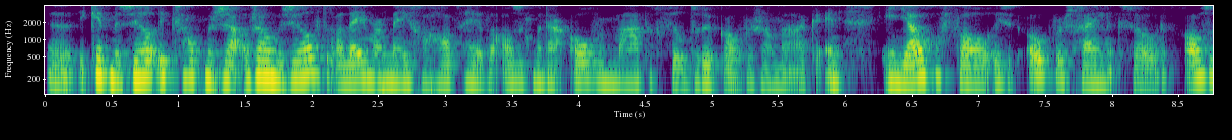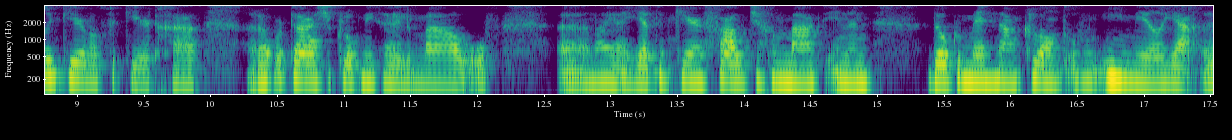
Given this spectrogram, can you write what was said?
uh, ik, heb mezelf, ik had mezelf, zou mezelf er alleen maar mee gehad hebben als ik me daar overmatig veel druk over zou maken. En in jouw geval is het ook waarschijnlijk zo dat als er een keer wat verkeerd gaat, een rapportage klopt niet helemaal, of uh, nou ja, je hebt een keer een foutje gemaakt in een document naar een klant of een e-mail. Ja, uh,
